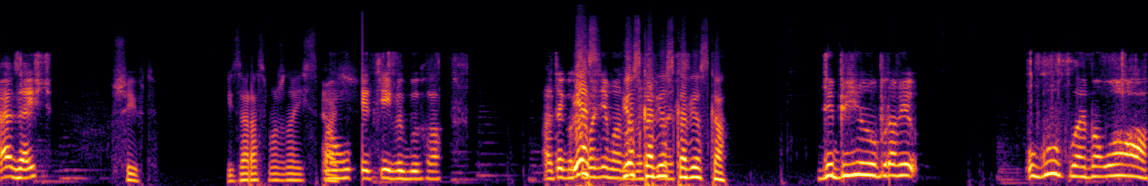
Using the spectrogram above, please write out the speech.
A jak zejść? shift. I zaraz można iść Ja spać. ci wybucha. Ale tego chyba Jest! nie ma. na Wioska, wioska, wioska! Debilu, prawie ugłuchłem, ała!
